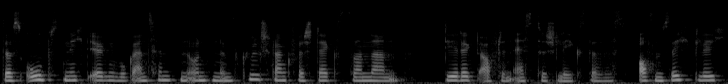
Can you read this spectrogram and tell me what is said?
das Obst nicht irgendwo ganz hinten unten im Kühlschrank versteckst, sondern direkt auf den Esstisch legst, dass es offensichtlich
